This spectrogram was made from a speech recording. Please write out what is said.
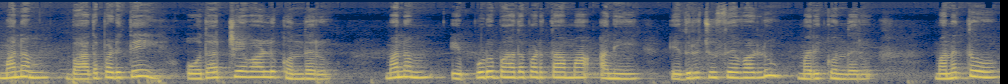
మనం బాధపడితే ఓదార్చేవాళ్ళు కొందరు. మనం ఎప్పుడు బాధపడతామా అని ఎదురు చూసేవాళ్ళు మరికొందరు. మనతో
